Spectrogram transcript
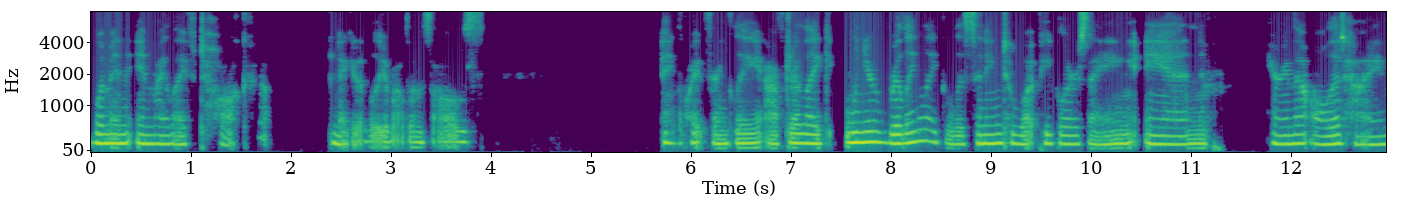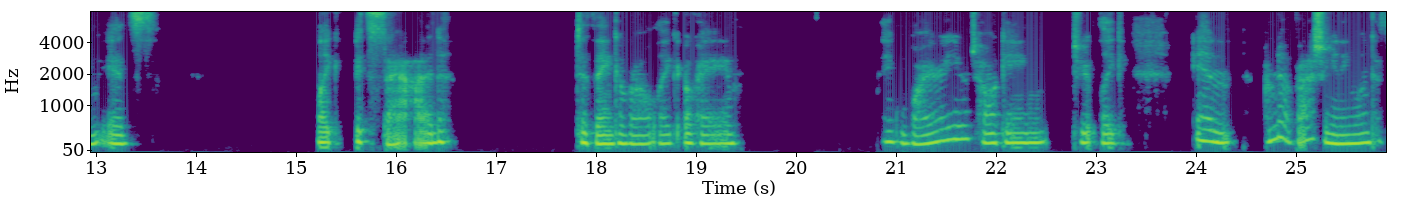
women in my life talk negatively about themselves. And quite frankly after like when you're really like listening to what people are saying and hearing that all the time it's like it's sad to think about like okay like why are you talking to like and i'm not bashing anyone because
